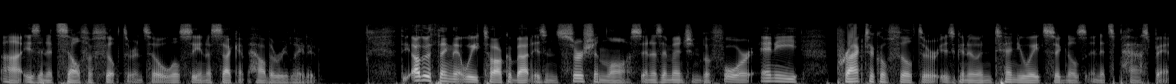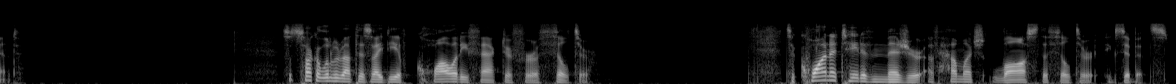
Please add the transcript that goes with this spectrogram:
uh, is in itself a filter. And so we'll see in a second how they're related. The other thing that we talk about is insertion loss. And as I mentioned before, any practical filter is going to attenuate signals in its passband. So let's talk a little bit about this idea of quality factor for a filter. It's a quantitative measure of how much loss the filter exhibits.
